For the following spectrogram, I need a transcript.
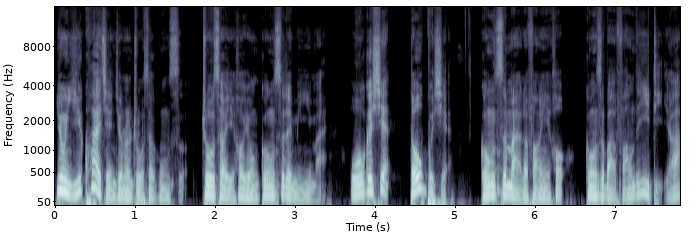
用一块钱就能注册公司，注册以后用公司的名义买。五个县都不限。公司买了房以后，公司把房子一抵押，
